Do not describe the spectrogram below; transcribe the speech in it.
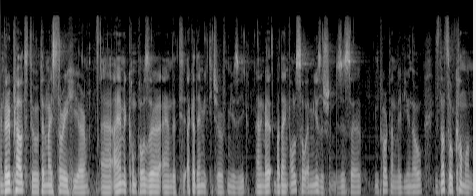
I'm very proud to tell my story here. Uh, I am a composer and an academic teacher of music, and, but I'm also a musician. This is uh, important, maybe you know. It's not so common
